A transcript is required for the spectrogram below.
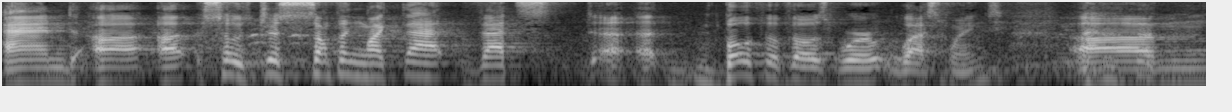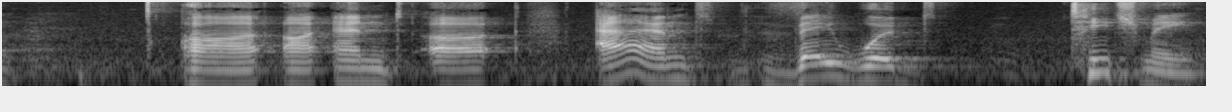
And uh, uh, so just something like that, that's, uh, uh both of those were West Wings. Um, uh, uh, and, and they would teach me,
